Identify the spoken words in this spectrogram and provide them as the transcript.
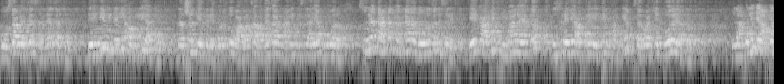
गोसाव्याचे संन्यासाचे. देही विदेही अवली अवलियाचे दर्शन घेतले परंतु बाबाचा अधिकार नाही दिसला या भूवर. सूर्य ताटक करणारा दोनच दिसले. एक आहे हिमालयात दुसरे हे आपले येथे भाग्य सर्वांचे थोर यात. लाभले हे आपण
